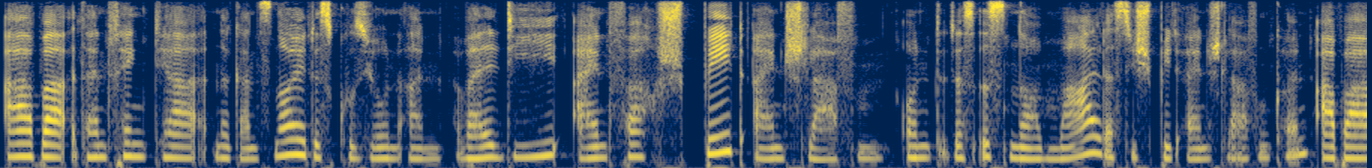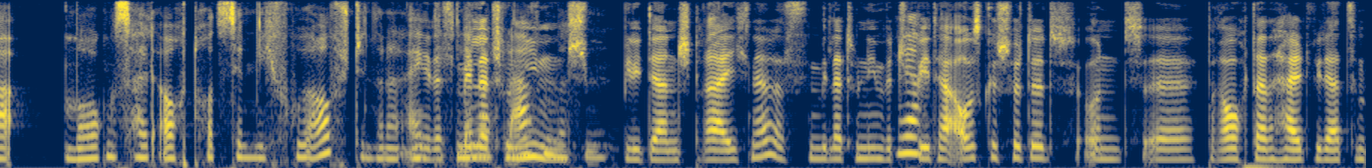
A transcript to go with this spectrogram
Aber dann fängt ja eine ganz neue Diskussion an, weil die einfach spät einschlafen. Und das ist normal, dass die spät einschlafen können. Aber morgens halt auch trotzdem nicht früh aufstehen, sondern eigentlich nee, das Melatonin spielt da einen Streich, ne? Das Melatonin wird ja. später ausgeschüttet und äh, braucht dann halt wieder zum.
